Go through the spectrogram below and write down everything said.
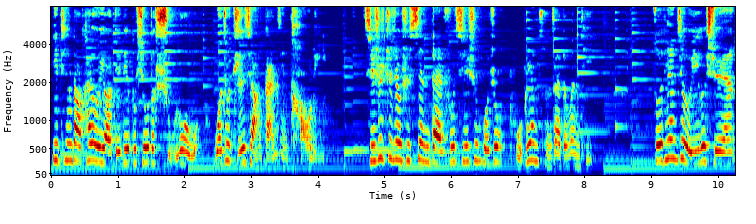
一听到她又要喋喋不休地数落我，我就只想赶紧逃离。其实这就是现代夫妻生活中普遍存在的问题。昨天就有一个学员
